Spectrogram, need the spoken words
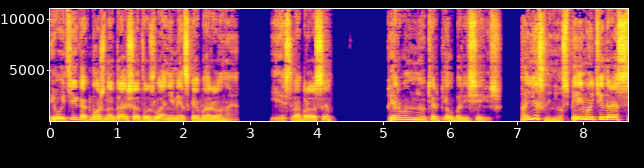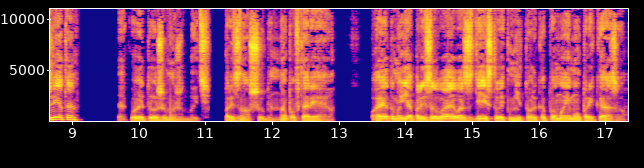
и уйти как можно дальше от узла немецкой обороны. Есть вопросы? Первым не утерпел Борисевич. А если не успеем уйти до рассвета? Такое тоже может быть, признал Шубин, но повторяю. Поэтому я призываю вас действовать не только по моему приказу,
